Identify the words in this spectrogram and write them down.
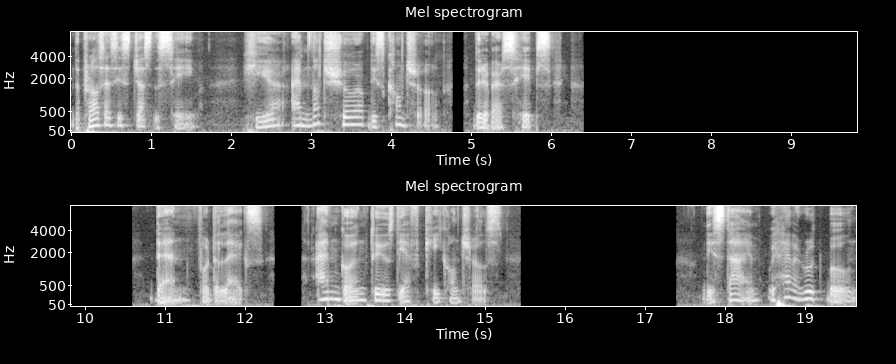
The process is just the same. Here I am not sure of this control, the reverse hips. Then for the legs, I am going to use the FK controls. This time we have a root bone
